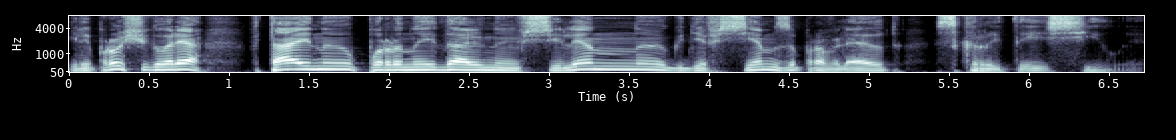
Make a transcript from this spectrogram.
или, проще говоря, в тайную параноидальную вселенную, где всем заправляют скрытые силы.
